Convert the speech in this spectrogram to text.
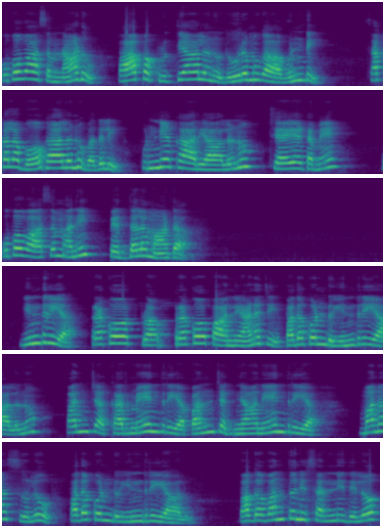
ఉపవాసం నాడు పాప కృత్యాలను దూరముగా ఉండి సకల భోగాలను వదిలి పుణ్యకార్యాలను చేయటమే ఉపవాసం అని పెద్దల మాట. ఇంద్రియ ప్రకో ప్రకోపాన్ని అణచి పదకొండు ఇంద్రియాలను పంచ కర్మేంద్రియ పంచ జ్ఞానేంద్రియ మనస్సులు పదకొండు ఇంద్రియాలు. భగవంతుని సన్నిధిలో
